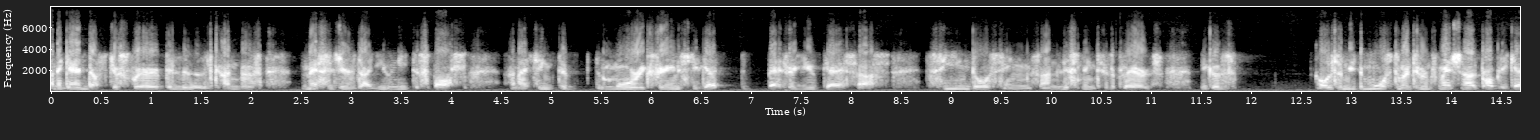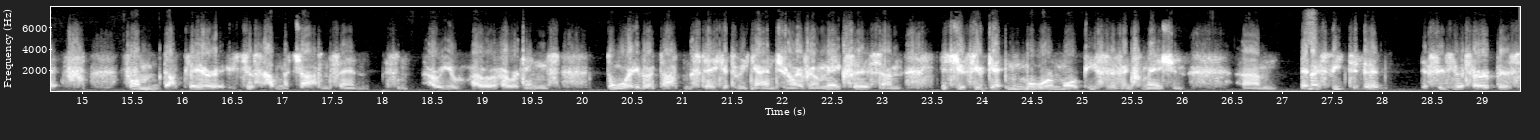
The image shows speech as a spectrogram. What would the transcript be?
and again, that's just where the little kind of messages that you need to spot. And I think the, the more experience you get, the better you get at seeing those things and listening to the players because ultimately the most amount of information I'll probably get from that player is just having a chat and saying, listen, how are you? How are, how are things? Don't worry about that mistake at the weekend. You know, everyone makes it. And it's just you're getting more and more pieces of information. Um, then I speak to the, the physiotherapist,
